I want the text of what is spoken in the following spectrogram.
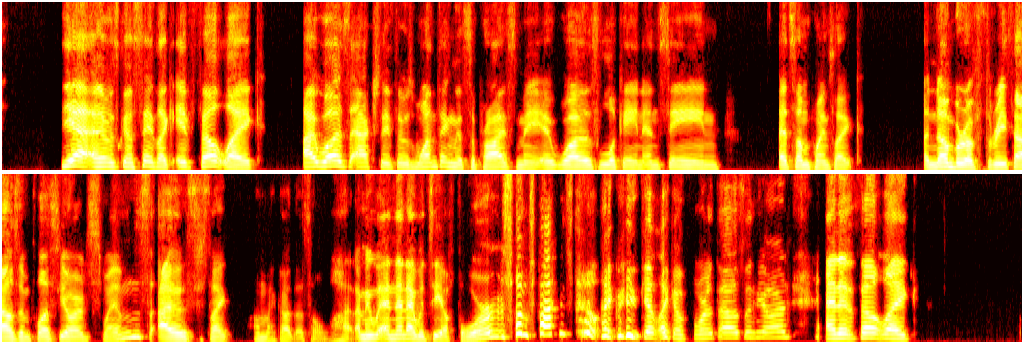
Yeah, and I was going to say like it felt like I was actually if there was one thing that surprised me, it was looking and seeing at some points like a number of 3000 plus yard swims. I was just like, "Oh my god, that's a lot." I mean, and then I would see a 4 sometimes, like we'd get like a 4000 yard, and it felt like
